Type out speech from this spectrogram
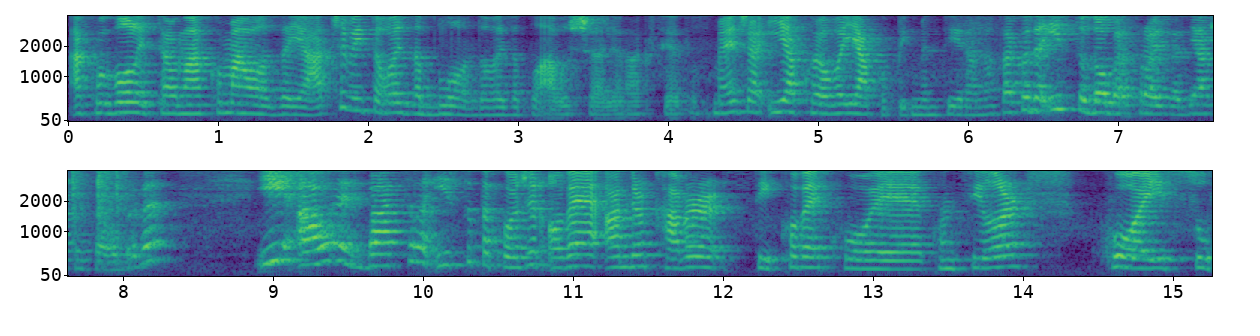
Ako volite onako malo za jače, vidite ovo je za blond, ovo je za plavuše ili onako svjetlo smeđa, iako je ovo jako pigmentirano. Tako da isto dobar proizvod, jako za obrve. I Aura je izbacila isto također ove undercover stikove koje concealer koji su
